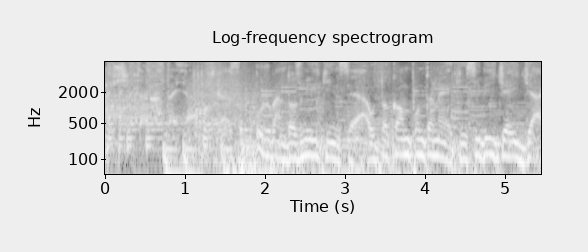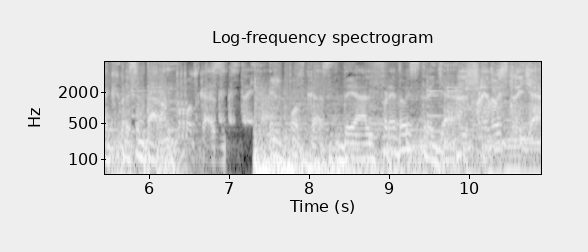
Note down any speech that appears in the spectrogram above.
Música estrella. Podcast. Urban 2015, Autocom.mx y DJ Jack presentaron Podcast Estrella. El podcast de Alfredo Estrella. Alfredo Estrella.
